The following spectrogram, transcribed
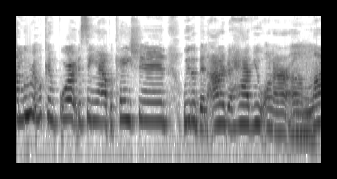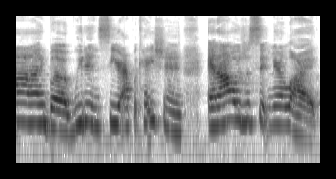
um we were looking forward to seeing your application we'd have been honored to have you on our Mm. um line but we didn't see your application and I was just sitting there like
